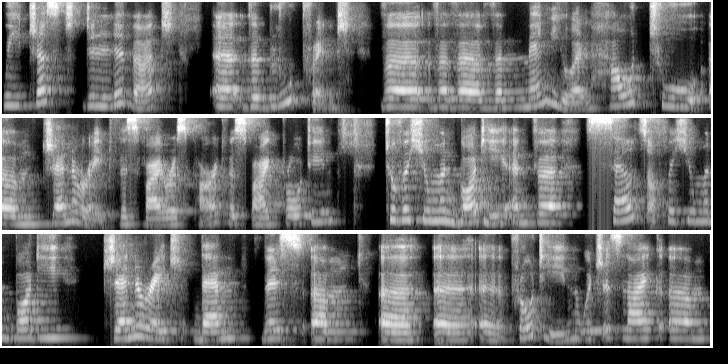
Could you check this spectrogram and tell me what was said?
We just delivered uh, the blueprint the, the, the, the manual how to um, generate this virus part, the spike protein, to the human body. And the cells of the human body generate then this um, uh, uh, uh, protein, which is like um,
